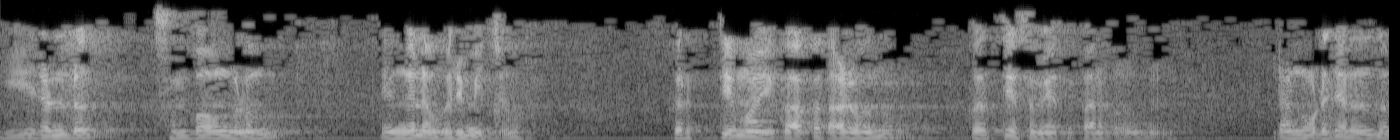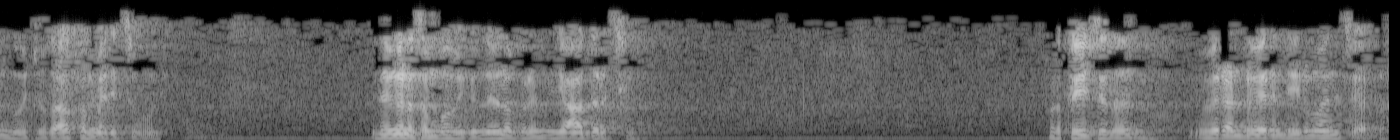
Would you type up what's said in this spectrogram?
ഈ രണ്ട് സംഭവങ്ങളും എങ്ങനെ ഒരുമിച്ചു? കൃത്യമായി കാക്ക താഴെ വന്നു കൃത്യസമയത്ത് പനമ്പഴം വീണു രണ്ടുകൂടെ ചേർന്ന് സംഭവിച്ചു കാക്ക മരിച്ചുപോയി. ഇതെങ്ങനെ സംഭവിക്കുന്നു? എന്നെ പറയുന്നത് യാദർശ്യം. പ്രത്യേകിച്ചത് ഇവർ രണ്ടുപേരും തീരുമാനിച്ചല്ല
